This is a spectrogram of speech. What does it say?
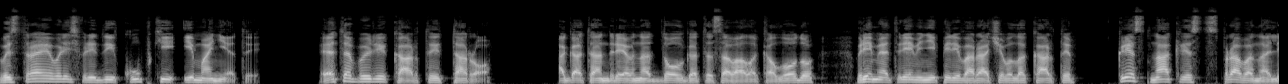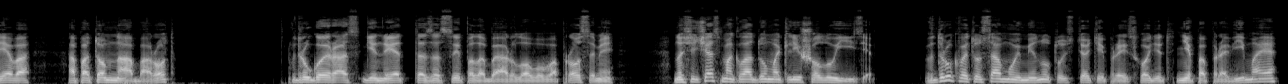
выстраивались в ряды кубки и монеты. Это были карты Таро. Агата Андреевна долго тасовала колоду, время от времени переворачивала карты, крест-накрест, справа налево, а потом наоборот. В другой раз Генриетта засыпала бы Орлову вопросами, но сейчас могла думать лишь о Луизе. Вдруг в эту самую минуту с тетей происходит непоправимое?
